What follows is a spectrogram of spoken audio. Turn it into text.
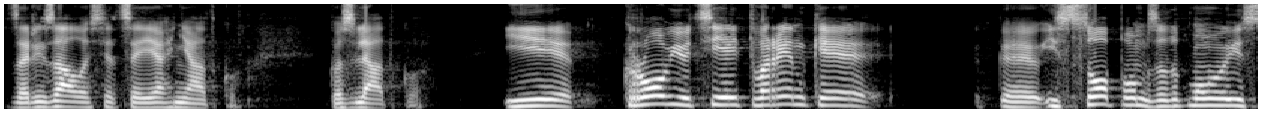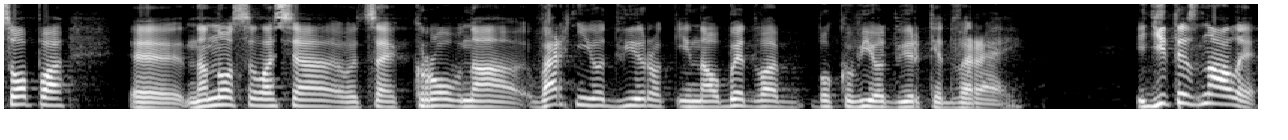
зарізалося це ягнятко. козлятко. І кров'ю цієї тваринки е, із сопом, за допомогою сопа е, наносилася оця кров на верхній одвірок і на обидва бокові одвірки дверей. І діти знали,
